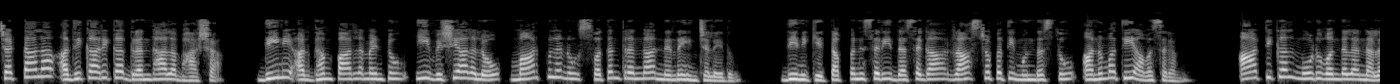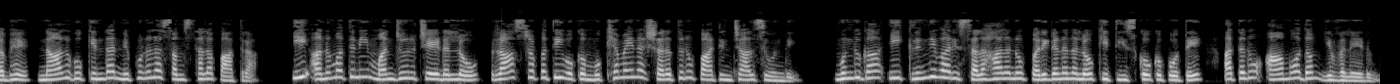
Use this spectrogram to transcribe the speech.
చట్టాల అధికారిక గ్రంథాల భాష దీని అర్థం పార్లమెంటు ఈ విషయాలలో మార్పులను స్వతంత్రంగా నిర్ణయించలేదు. దీనికి తప్పనిసరి దశగా రాష్ట్రపతి ముందస్తు అనుమతి అవసరం. ఆర్టికల్ మూడు వందల నలభై నాలుగు కింద నిపుణుల సంస్థల పాత్ర. ఈ అనుమతిని మంజూరు చేయడంలో రాష్ట్రపతి ఒక ముఖ్యమైన షరతును పాటించాల్సి ఉంది. ముందుగా ఈ క్రింది వారి సలహాలను పరిగణనలోకి తీసుకోకపోతే అతను ఆమోదం ఇవ్వలేడు.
